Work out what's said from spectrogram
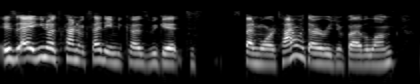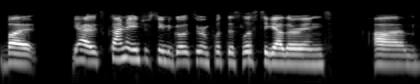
is uh, you know it's kind of exciting because we get to spend more time with our Region Five alums. But yeah, it's kind of interesting to go through and put this list together and um,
